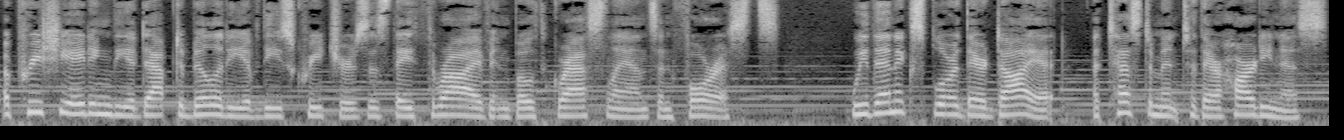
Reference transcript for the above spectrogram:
appreciating the adaptability of these creatures as they thrive in both grasslands and forests. We then explored their diet, a testament to their hardiness,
